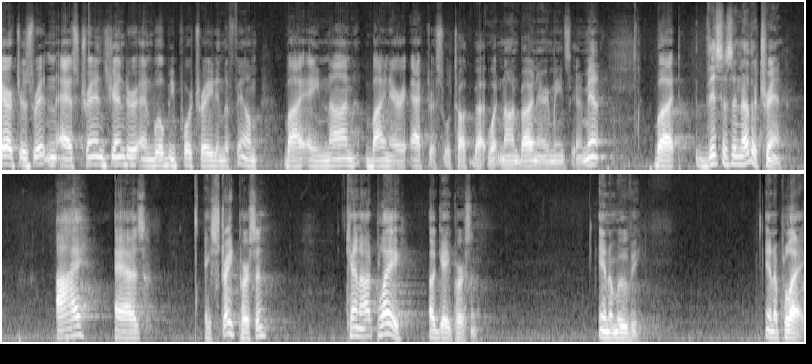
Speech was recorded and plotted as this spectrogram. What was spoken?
Character is written as transgender and will be portrayed in the film by a non binary actress. We'll talk about what non binary means in a minute. But this is another trend. I, as a straight person, cannot play a gay person in a movie, in a play.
